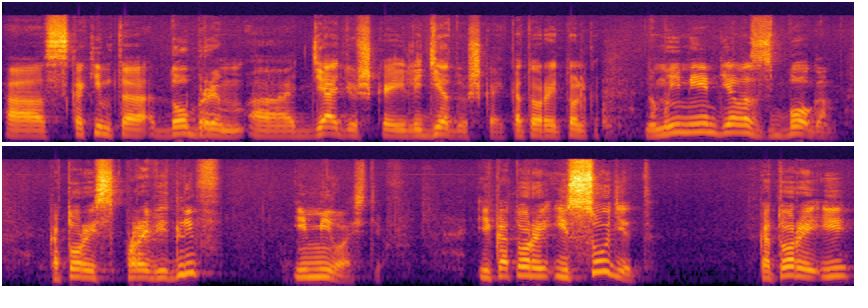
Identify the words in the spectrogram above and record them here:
а, с каким-то добрым а, дядюшкой или дедушкой, который только... Но мы имеем дело с Богом, который справедлив и милостив, и который и судит, который и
